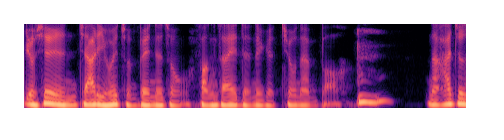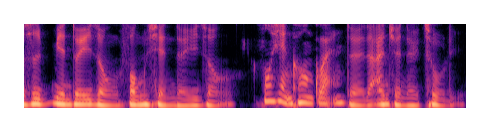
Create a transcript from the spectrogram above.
有些人家里会准备那种防灾的那个救难包，嗯，那他就是面对一种风险的一种风险控管，对的安全的处理。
